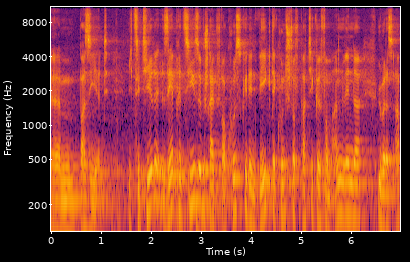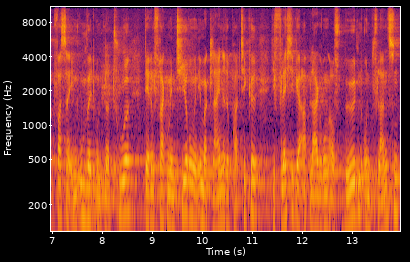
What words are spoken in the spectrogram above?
ähm, basiert. Ich zitiere, sehr präzise beschreibt Frau Kuske den Weg der Kunststoffpartikel vom Anwender über das Abwasser in Umwelt und Natur, deren Fragmentierung in immer kleinere Partikel, die flächige Ablagerung auf Böden und Pflanzen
